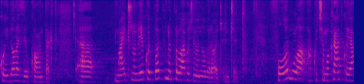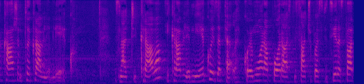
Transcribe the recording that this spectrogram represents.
koji dolaze u kontakt. E, majčino mlijeko je potpuno prilagođeno novorođenčetu. Formula, ako ćemo kratko ja kažem, to je kravlje mlijeko. Znači, krava i kravlje mlijeko je za tele koje mora porasti, sad ću klasificirati stvar,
